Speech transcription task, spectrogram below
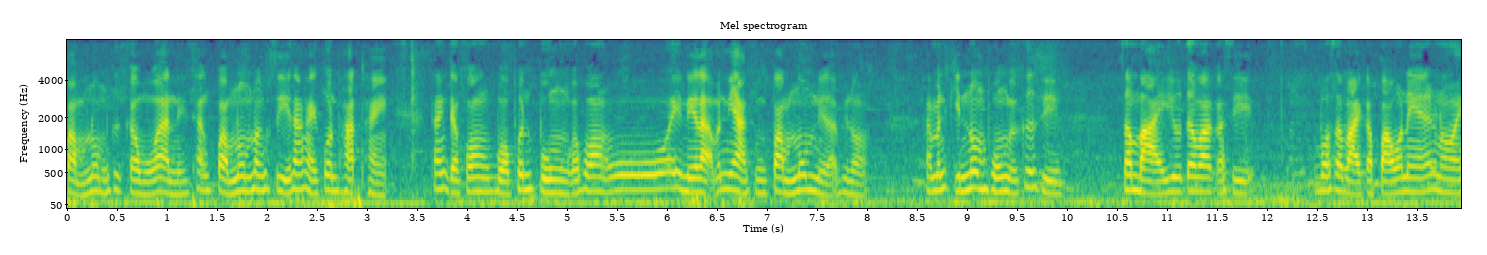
ปั๊มนมคือเก่าเมื่อวานนี้ทั้งปั๊มนมทั้งสีทั้งให้คนพัดให้ ทั้งเจะคล้าของบอกเพิ่นปรุงก็พ้องโอ้ยนี่แหละมันอยากถึงปั๊มนมนี่แหละพี่น้องถ้ามันกินนมพงก็คือสิสบายอยู่แต่ว่าก็สิบ่สบายกระเป๋าแน่นักหน่อย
